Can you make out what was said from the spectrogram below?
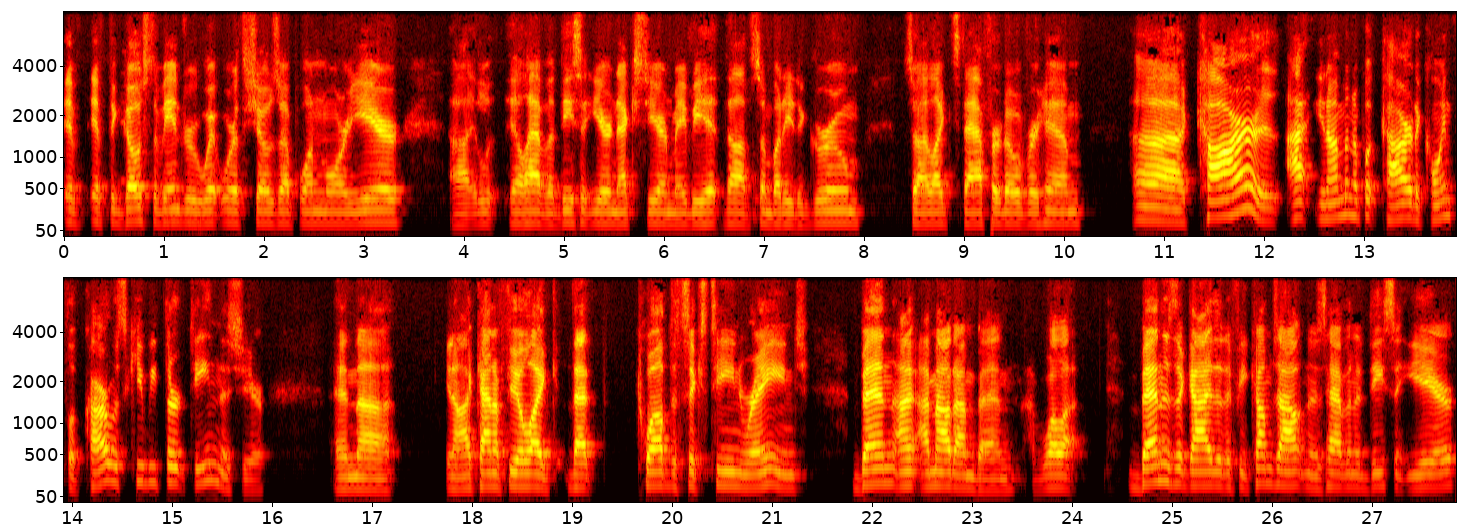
if if the ghost of Andrew Whitworth shows up one more year, uh, he'll have a decent year next year, and maybe they'll have somebody to groom. So I like Stafford over him. Uh, Carr, I you know I'm going to put Carr to coin flip. Carr was QB 13 this year, and uh, you know I kind of feel like that 12 to 16 range. Ben, I, am out on Ben. Well, uh, Ben is a guy that if he comes out and is having a decent year,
